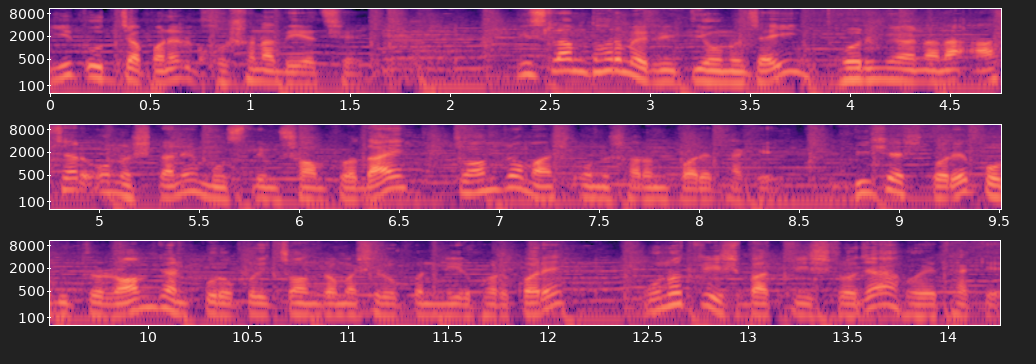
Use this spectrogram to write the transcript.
ঈদ উদযাপনের ঘোষণা দিয়েছে। ইসলাম ধর্মের রীতি অনুযায়ী ধর্মীয় নানা আচার অনুষ্ঠানে মুসলিম সম্প্রদায় চন্দ্রমাস অনুসরণ করে থাকে। বিশেষ করে পবিত্র রমজান পুরোপুরি চন্দ্রমাসের উপর নির্ভর করে উনত্রিশ বা ত্রিশ রোজা হয়ে থাকে।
